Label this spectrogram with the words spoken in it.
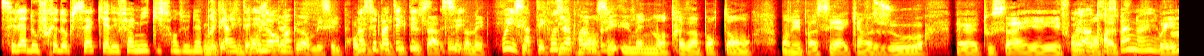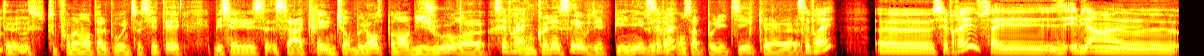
c'est l'aide aux frais d'obsèques. Il y a des familles qui sont d'une précarité énorme. D'accord, mais c'est le problème Non, c'est pas technique, que ça pose. Non, mais Oui, ça pose un problème c'est humainement très important. On est passé à 15 jours, euh, tout ça est Oui, en fondamental. trois semaines, oui. Oui, Mm, mm. c'est tout fondamental pour une société. Mais ça a créé une turbulence pendant huit jours. euh, C'est vrai. Vous connaissez, vous êtes ministre, vous êtes responsable politique. euh, C'est vrai. Euh, c'est vrai. Ça est, eh bien, euh,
